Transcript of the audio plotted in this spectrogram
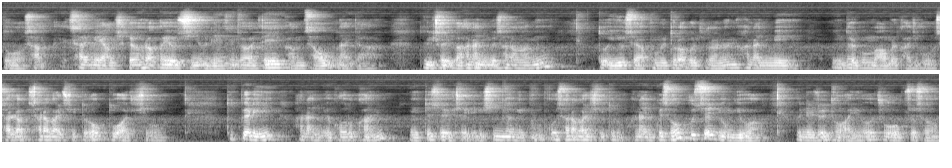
또 삶, 삶의 양식을 허락하여 주시는 은혜 생각할 때 감사옵나이다. 늘 저희가 하나님을 사랑하며 또 이웃의 아픔을 돌아볼 줄 아는 하나님의 넓은 마음을 가지고 살아, 살아갈 수 있도록 도와주시고 특별히 하나님의 거룩한 뜻을 저희들이 심령에 품고 살아갈 수 있도록 하나님께서 굳센 용기와 은혜를 더하여 주옵소서.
